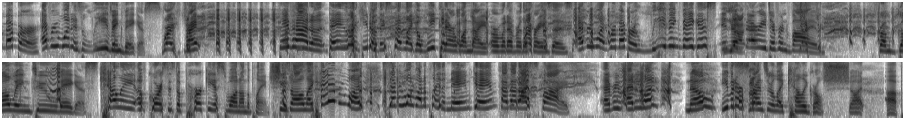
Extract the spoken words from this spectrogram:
remember, everyone is leaving Vegas. Right. Right? They've had a they like you know they spent like a week there one night or whatever the Right. phrase is. Everyone remember leaving Vegas is Yeah. a very different vibe from going to Vegas. Kelly, of course, is the perkiest one on the plane. She's all like, "Hey everyone, does everyone want to play the name game? How about I spy?" Every anyone? No? Even her So- friends are like, "Kelly girl, shut up."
